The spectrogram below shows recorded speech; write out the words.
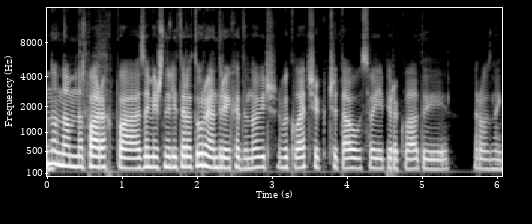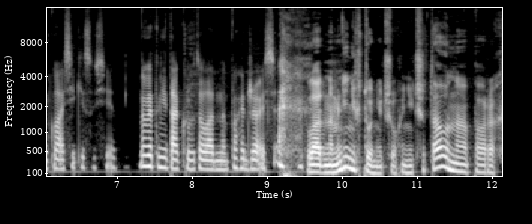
ну нам на парах па замежнай літаратуры Андрей хаданович выкладчык чытаў свае пераклады рознай класікі сусед Ну гэта не так круто ладно пагаджаюся. Ладно мне ніхто нічога не чытаў на парах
